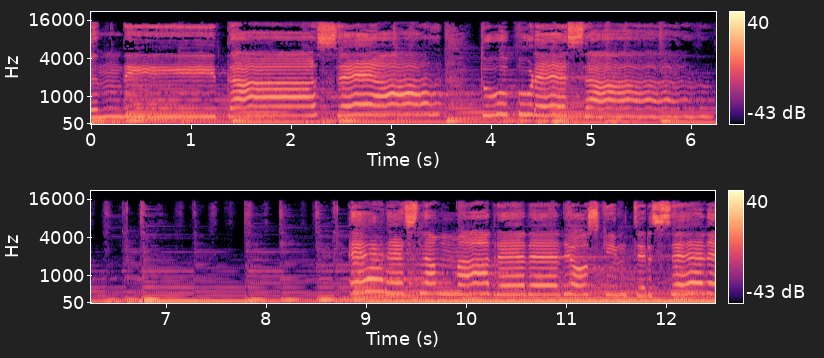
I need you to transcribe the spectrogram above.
Bendita sea tu pureza. Eres la Madre de Dios que intercede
